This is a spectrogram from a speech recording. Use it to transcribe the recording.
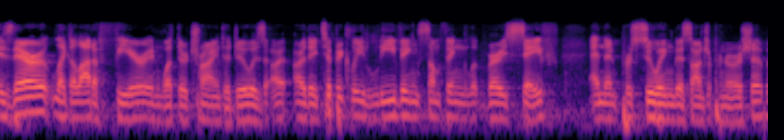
is there like a lot of fear in what they're trying to do? Is are, are they typically leaving something very safe and then pursuing this entrepreneurship?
